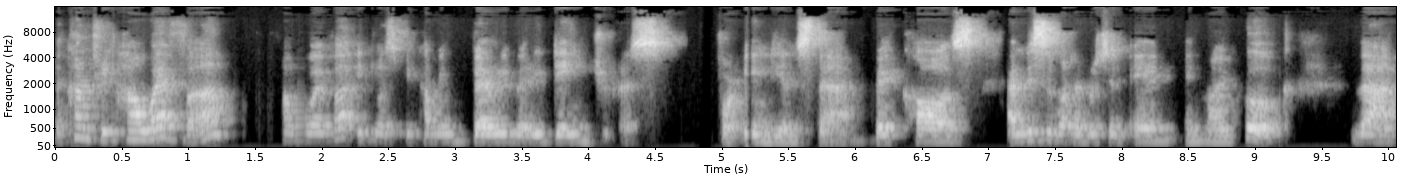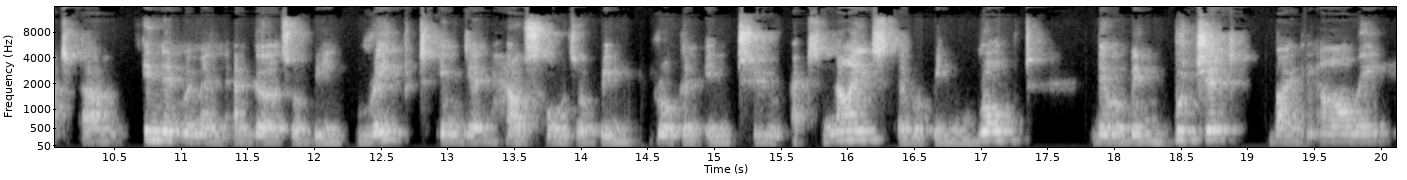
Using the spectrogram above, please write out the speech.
the country. However, however, it was becoming very, very dangerous for Indians there because, and this is what I've written in, in my book, that um, Indian women and girls were being raped, Indian households were being broken into at night, they were being robbed, they were being butchered by the army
